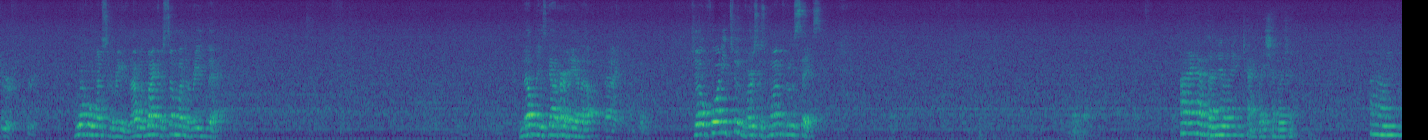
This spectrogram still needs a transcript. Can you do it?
Sure. sure. Whoever wants to read it. I would like for someone to read that. Melanie's got her hand up. Job 42, verses 1 through 6. I have the New Version. Um,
